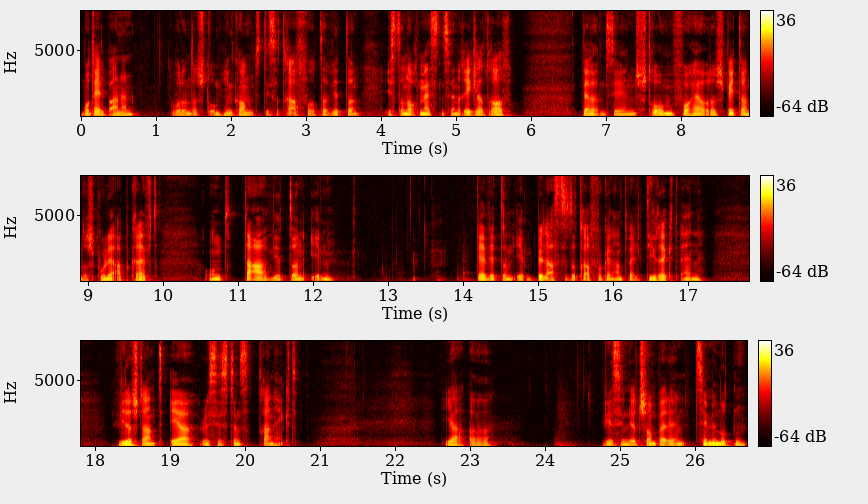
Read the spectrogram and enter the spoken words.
Modellbahnen, wo dann der Strom hinkommt, dieser Trafo, da wird dann, ist dann auch meistens ein Regler drauf, der dann den Strom vorher oder später an der Spule abgreift und da wird dann eben, der wird dann eben belasteter Trafo genannt, weil direkt ein Widerstand Air Resistance dranhängt. Ja, äh, wir sind jetzt schon bei den 10 Minuten.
